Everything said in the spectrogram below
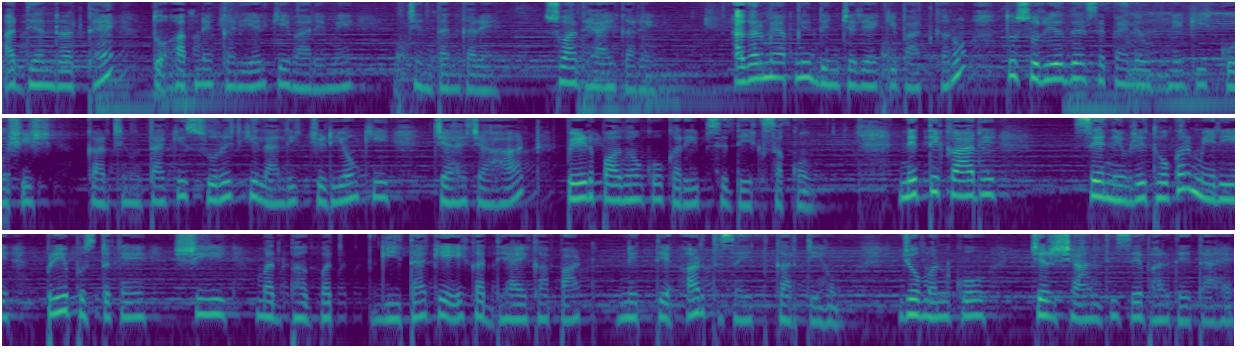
अध्ययनरत हैं तो अपने करियर के बारे में चिंतन करें, स्वाध्याय करें अगर मैं अपनी दिनचर्या की बात करूँ तो सूर्योदय से पहले उठने की कोशिश करती हूँ ताकि सूरज की लाली चिड़ियों की चहचहाट पेड़ पौधों को करीब से देख सकूँ। नित्य कार्य से निवृत्त होकर मेरी प्रिय पुस्तकें श्री मद्भगवत गीता के एक अध्याय का पाठ नित्य अर्थ सहित करती हूँ, जो मन को चिर शांति से भर देता है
